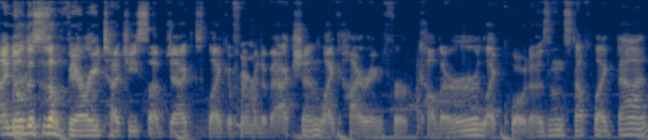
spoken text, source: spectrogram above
I, I know this is a very touchy subject like affirmative yeah. action like hiring for color like quotas and stuff like that.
